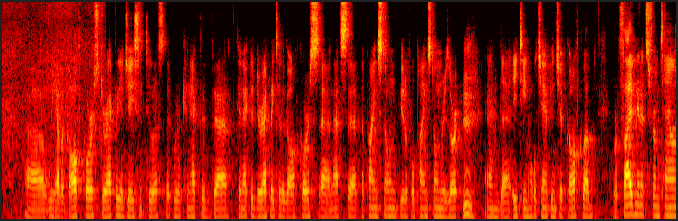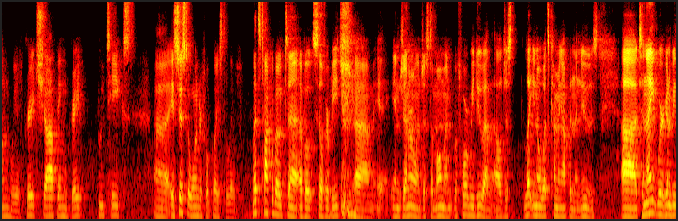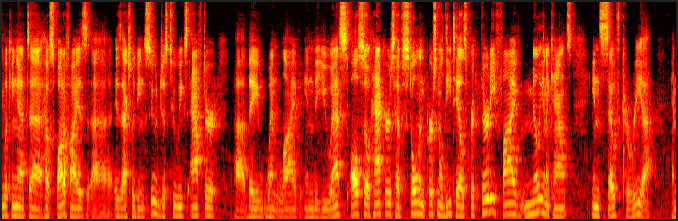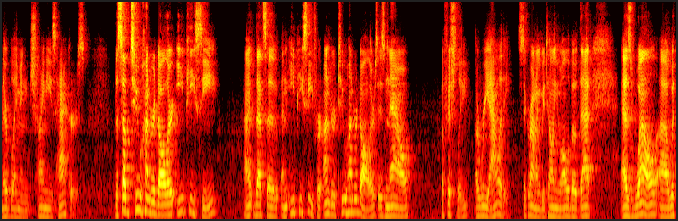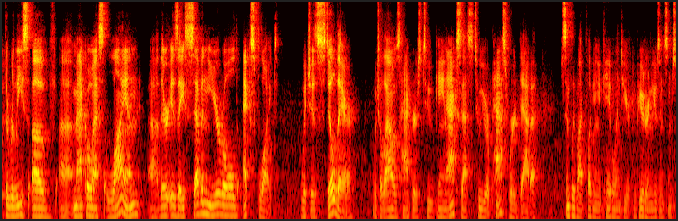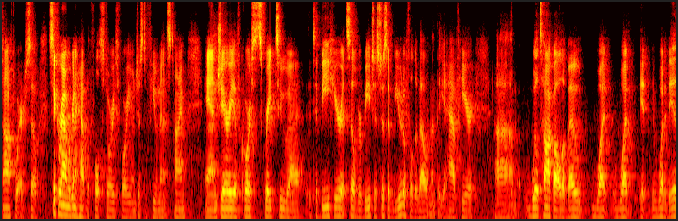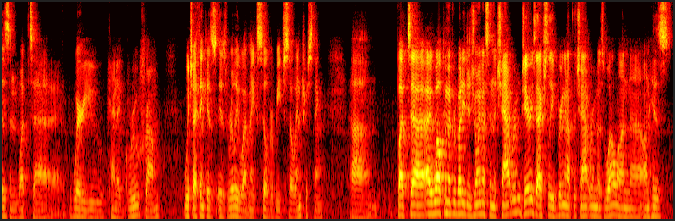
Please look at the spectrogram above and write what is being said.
Uh, we have a golf course directly adjacent to us that we're connected uh, connected directly to the golf course, uh, and that's the, the Pinestone, beautiful Pinestone Resort Mm. and uh, 18 hole championship golf club. We're five minutes from town. We have great shopping, great boutiques. Uh, it's just a wonderful place to live. Let's talk about uh, about Silver Beach um, in general in just a moment. Before we do, I'll, I'll just let you know what's coming up in the news. Uh, tonight, we're going to be looking at uh, how Spotify is uh, is actually being sued just two weeks after uh, they went live in the U.S. Also, hackers have stolen personal details for 35 million accounts in South Korea, and they're blaming Chinese hackers. The sub $200 Eee PC, uh, that's a, an Eee PC for under $200, is now officially a reality. Stick around, I'm going to be telling you all about that. As well, uh, with the release of uh, macOS Lion, uh, there is a seven year old exploit, which is still there, which allows hackers to gain access to your password data simply by plugging a cable into your computer and using some software. So stick around. We're going to have the full stories for you in just a few minutes' time. And Gerry, of course, it's great to uh, to be here at Silver Beach. It's just a beautiful development that you have here. Um, we'll talk all about what what it what it is and what uh, where you kind of grew from, which I think is is really what makes Silver Beach so interesting. Um, but uh, I welcome everybody to join us in the chat room. Gerry's actually bringing up the chat room as well on uh, on his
